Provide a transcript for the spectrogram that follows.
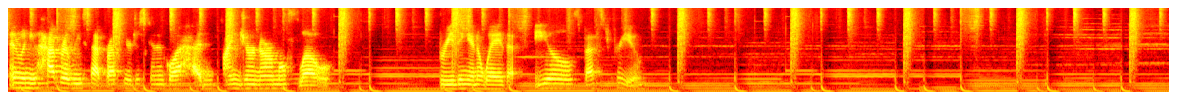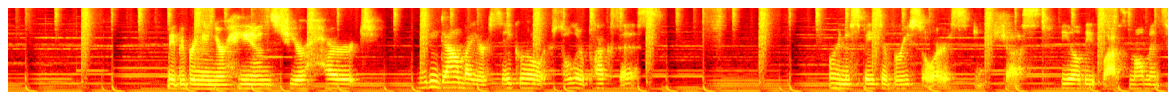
And when you have released that breath, you're just going to go ahead and find your normal flow, breathing in a way that feels best for you. Maybe bringing your hands to your heart, maybe down by your sacral or solar plexus, or in a space of resource, and just feel these last moments.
